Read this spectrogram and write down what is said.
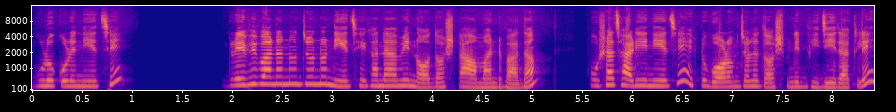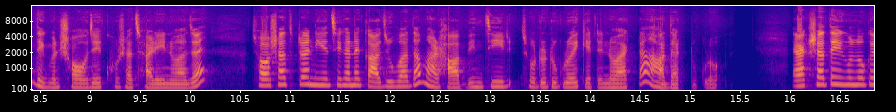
গুঁড়ো করে নিয়েছি। গ্রেভি বানানোর জন্য নিয়েছি এখানে আমি ন দশটা আমান্ড বাদাম। খোসা ছাড়িয়ে নিয়েছি, একটু গরম জলে দশ মিনিট ভিজিয়ে রাখলে দেখবেন সহজেই খোসা ছাড়িয়ে নেওয়া যায়। ছ সাতটা নিয়েছি এখানে কাজু বাদাম আর হাফ ইঞ্চির ছোটো টুকরোয় কেটে নেওয়া একটা আদার টুকরো। একসাথে এগুলোকে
